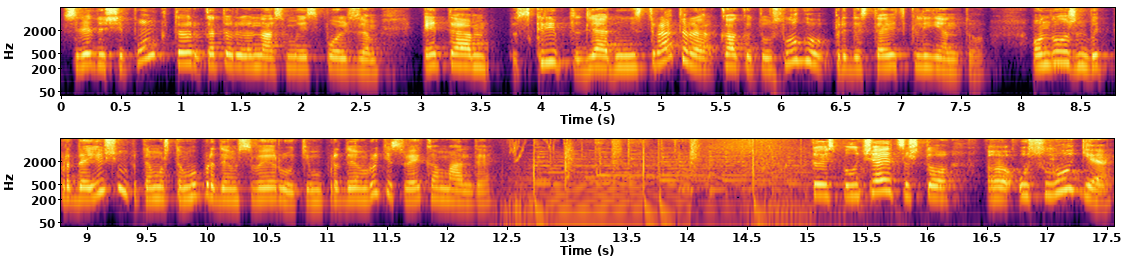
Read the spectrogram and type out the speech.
следующий пункт, который у нас мы используем, это скрипт для администратора, как эту услугу предоставить клиенту. Он должен быть продающим, потому что мы продаем свои руки, мы продаем руки своей команды. То есть получается, что услуги,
